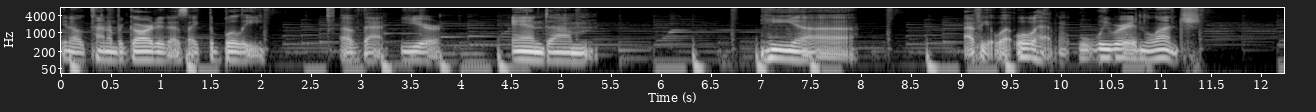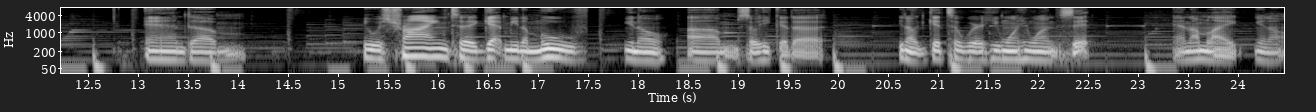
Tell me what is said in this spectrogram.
you know kind of regarded as like the bully of that year, and um, he uh, I forget what what happened. We were in lunch, and um, he was trying to get me to move, you know, um, so he could, uh, you know, get to where he want he wanted to sit. And I'm like, you know,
